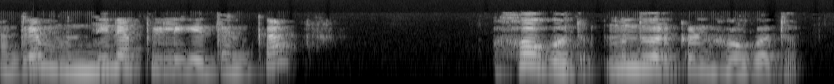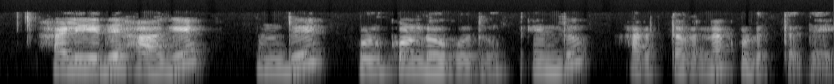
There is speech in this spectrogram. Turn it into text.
ಅಂದ್ರೆ ಮುಂದಿನ ಪೀಳಿಗೆ ತನಕ ಹೋಗೋದು, ಮುಂದುವರ್ಕೊಂಡು ಹೋಗೋದು. ಅಳಿಯದೆ ಹಾಗೆ ಮುಂದೆ ಉಳ್ಕೊಂಡು ಹೋಗೋದು ಎಂದು ಅರ್ಥವನ್ನ ಕೊಡುತ್ತದೆ.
